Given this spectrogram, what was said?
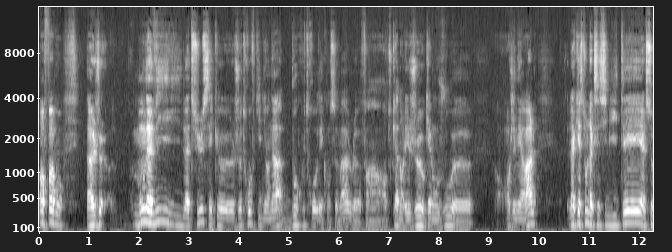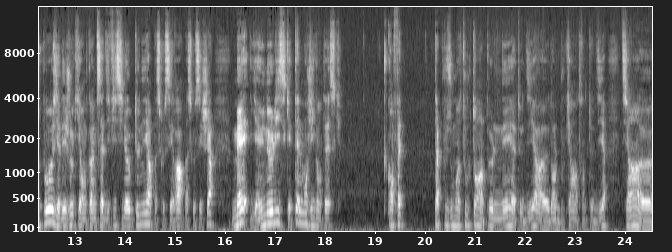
enfin bon, Euh, je- mon avis là-dessus, c'est que je trouve qu'il y en a beaucoup trop des consommables. Enfin, en tout cas dans les jeux auxquels on joue euh, en général. La question de l'accessibilité, elle se pose. Il y a des jeux qui rendent quand même ça difficile à obtenir parce que c'est rare, parce que c'est cher. Mais il y a une liste qui est tellement gigantesque qu'en fait, t'as plus ou moins tout le temps un peu le nez à te dire euh, dans le bouquin, en train de te dire, tiens, euh,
